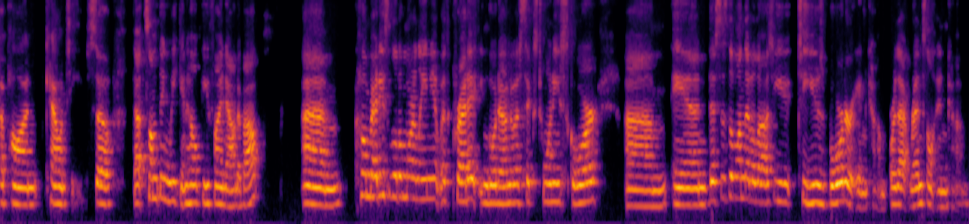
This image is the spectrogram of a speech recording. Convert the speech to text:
upon county. So that's something we can help you find out about. Um, Home Ready is a little more lenient with credit. You can go down to a 620 score. Um, and this is the one that allows you to use boarder income or that rental income.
